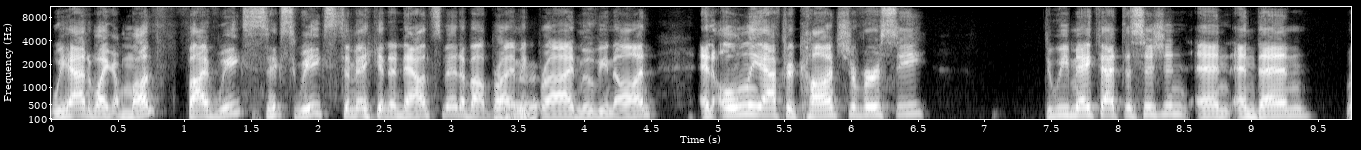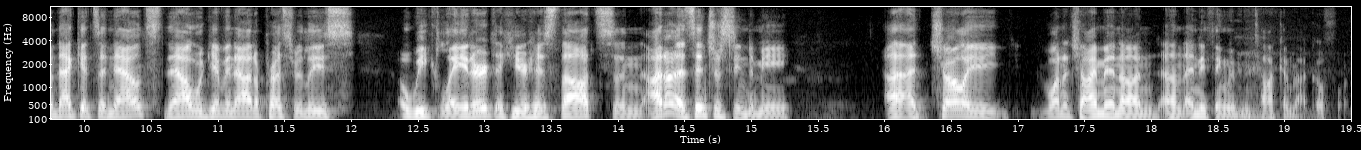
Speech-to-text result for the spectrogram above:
we had like a month, five weeks, six weeks to make an announcement about Brian Mhm. McBride moving on, and only after controversy do we make that decision? And and then when that gets announced, now we're giving out a press release a week later to hear his thoughts. And I don't know, it's interesting to me. Uh, Charlie, want to chime in on on anything we've been talking about? Go for it.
